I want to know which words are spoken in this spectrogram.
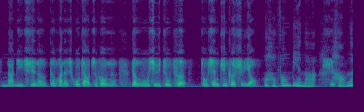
嗯、那即使呢更换了护照之后呢，仍无需注册。终身均可使用哦，好方便呐、啊！是好，那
